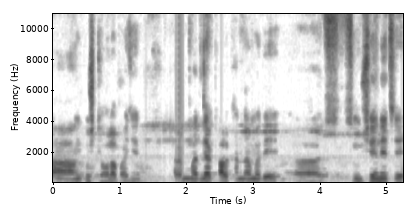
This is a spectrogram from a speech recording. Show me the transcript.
अंकुश ठेवला पाहिजे. मधल्या कालखंडामध्ये शिवसेनेचे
